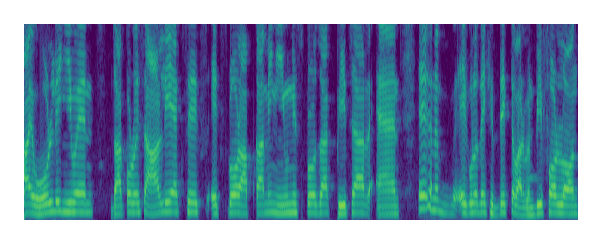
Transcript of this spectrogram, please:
by holding UN তারপর রয়েছে early access explore upcoming Unis project feature and এখানে এগুলো দেখে দেখতে পারবেন before launch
